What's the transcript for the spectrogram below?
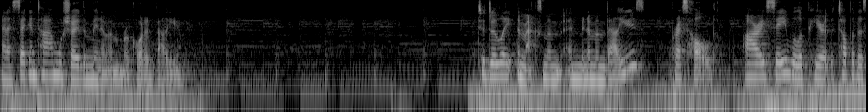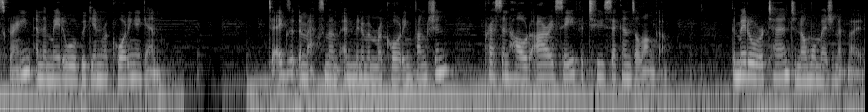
and a second time will show the minimum recorded value. To delete the maximum and minimum values, press hold. REC will appear at the top of the screen and the meter will begin recording again. To exit the maximum and minimum recording function, press and hold REC for 2 seconds or longer. The meter will return to normal measurement mode.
